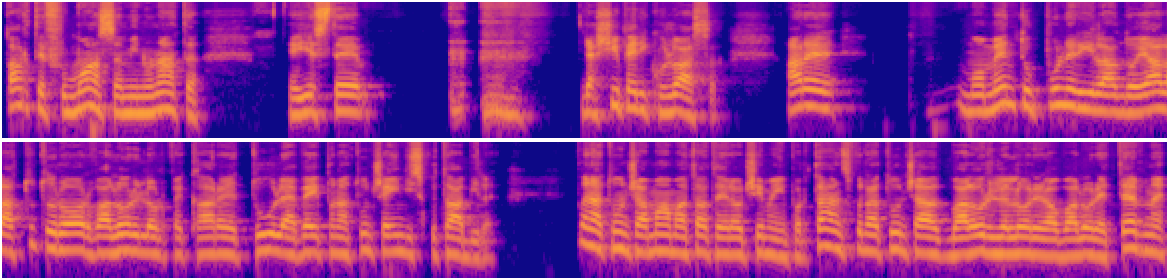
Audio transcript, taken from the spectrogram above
parte frumoasă, minunată. Este, dar și periculoasă. Are momentul punerii la îndoială a tuturor valorilor pe care tu le aveai până atunci indiscutabile. Până atunci mama, tata erau cei mai importanți, până atunci valorile lor erau valori eterne,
